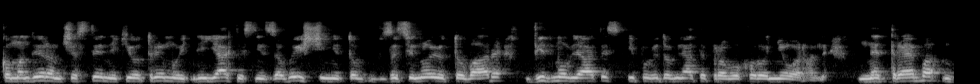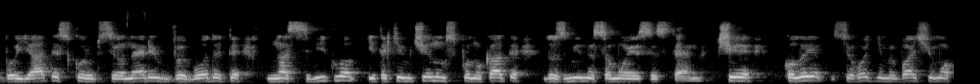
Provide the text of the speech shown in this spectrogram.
командирам частин, які отримують неякісні завищені то за ціною товари, відмовлятись і повідомляти правоохоронні органи. Не треба боятись корупціонерів виводити на світло і таким чином спонукати до зміни самої системи. Чи коли сьогодні ми бачимо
